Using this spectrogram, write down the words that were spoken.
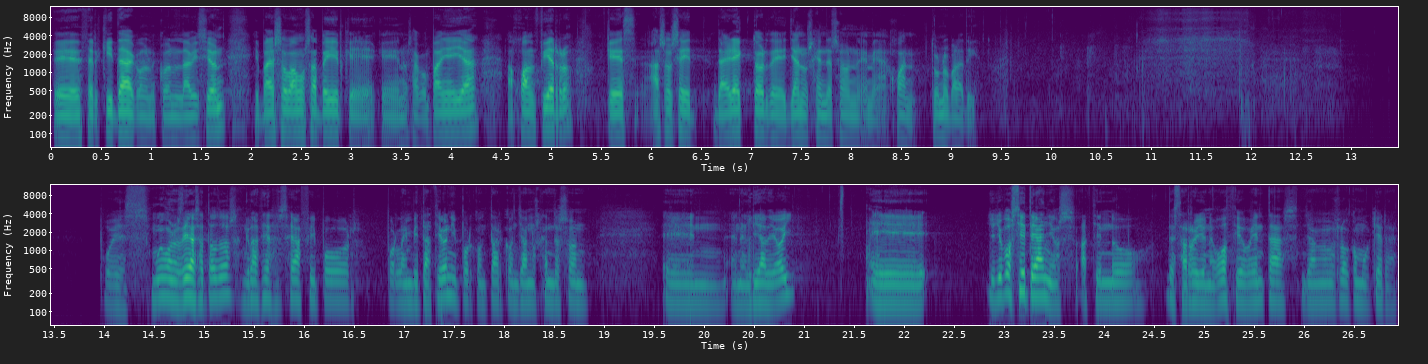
eh, cerquita con, con, la visión y para eso vamos a pedir que nos acompañe ya a Juan Fierro, que es Associate Director de Janus Henderson MA. Juan, turno para ti. Pues muy buenos días a todos. Gracias a SEAFI por, por la invitación y por contar con Janus Henderson en, el día de hoy. Eh, yo llevo siete años haciendo desarrollo de negocio, ventas, llamémoslo como quieran.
